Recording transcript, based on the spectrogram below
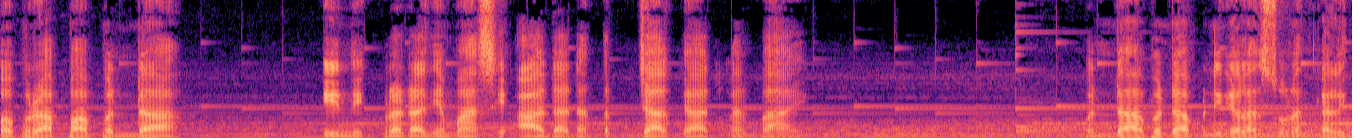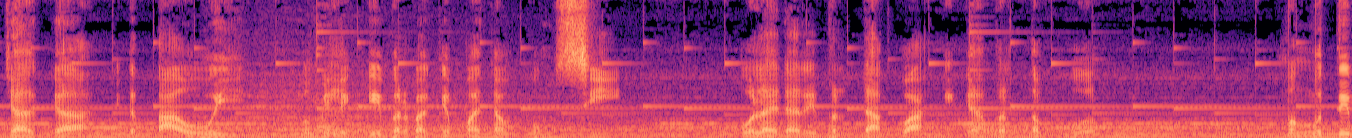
Beberapa benda ini keberadaannya masih ada dan terjaga dengan baik. Benda-benda peninggalan Sunan Kalijaga diketahui memiliki berbagai macam fungsi mulai dari berdakwah hingga bertempur. Mengutip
